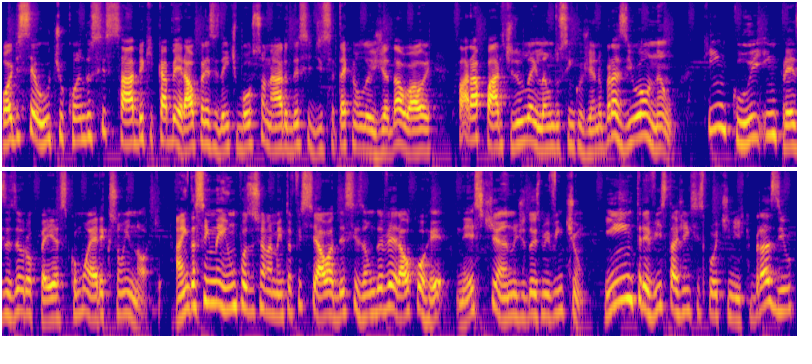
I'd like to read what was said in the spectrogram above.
pode ser útil quando se sabe que caberá ao presidente Bolsonaro decidir se a tecnologia da Huawei fará parte do leilão do 5G no Brasil ou não que inclui empresas europeias como Ericsson e Nokia. Ainda sem nenhum posicionamento oficial, a decisão deverá ocorrer neste ano de 2021. E em entrevista à agência Sputnik Brasil,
